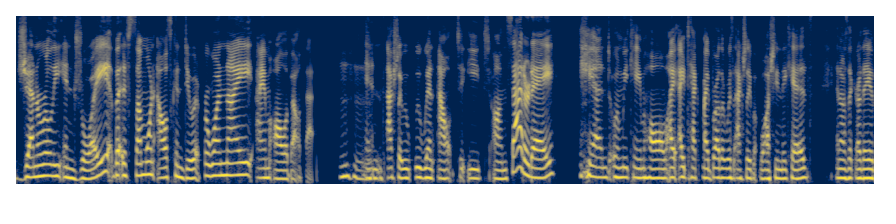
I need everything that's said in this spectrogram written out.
generally enjoy. But if someone else can do it for one night, I'm all about that. Mm-hmm. And actually, we, we, went out to eat on Saturday. And when we came home, I, I text my brother was actually watching the kids, and I was like, "Are they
